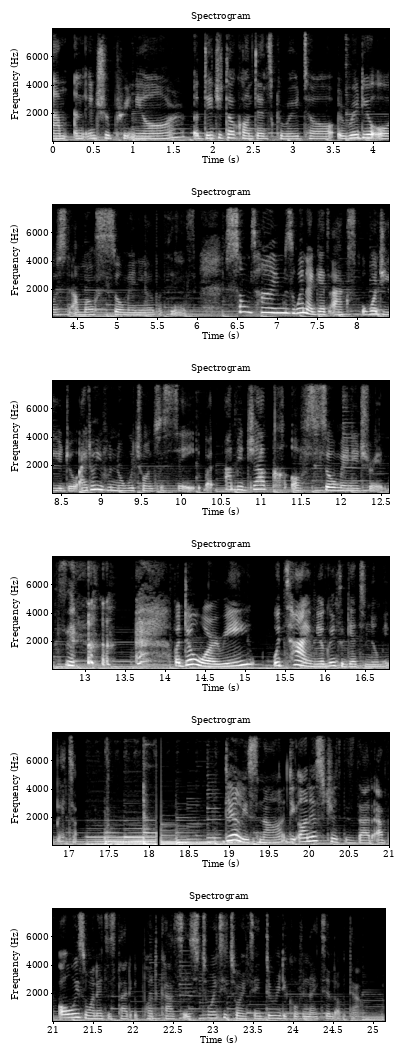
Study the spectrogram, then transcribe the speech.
I'm an entrepreneur, a digital content creator, a radio host, amongst so many other things. Sometimes when I get asked, What do you do? I don't even know which one to say, but I'm a jack of so many trades. but don't worry, with time, you're going to get to know me better. Dear listener, the honest truth is that I've always wanted to start a podcast since 2020 during the COVID 19 lockdown.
